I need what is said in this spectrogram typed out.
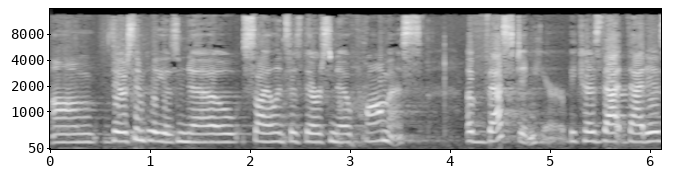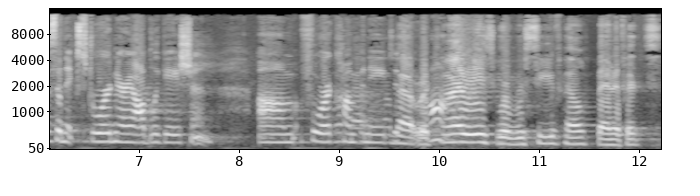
um, there simply is no silence, as there's no promise of vesting here, because that, that is an extraordinary obligation um, for a company to About take on. retirees will receive health benefits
